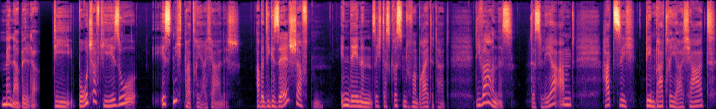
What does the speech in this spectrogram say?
Männerbilder. Die Botschaft Jesu ist nicht patriarchalisch. Aber die Gesellschaften, in denen sich das Christentum verbreitet hat, die waren es. Das Lehramt hat sich dem Patriarchat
